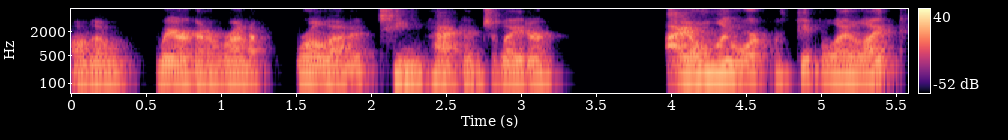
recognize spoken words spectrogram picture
although we are going to run roll out a team package later. I only work with people I like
